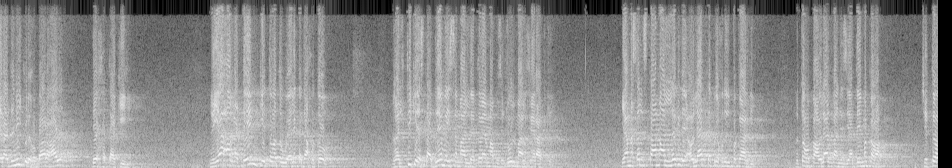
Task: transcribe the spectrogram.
اراده نه کړو بهر حال د خطا کیږي نو یا هغه ټیم کې ته ته ویل کدا خو ته غلطی کې استا درې مې استعمال لته ما په ټول مال خیرات کې یا مثلا استعمال لګ دې اولاد ته پر خودل پکار دي نو ته په اولاد باندې زیاتې مکوا چې ته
